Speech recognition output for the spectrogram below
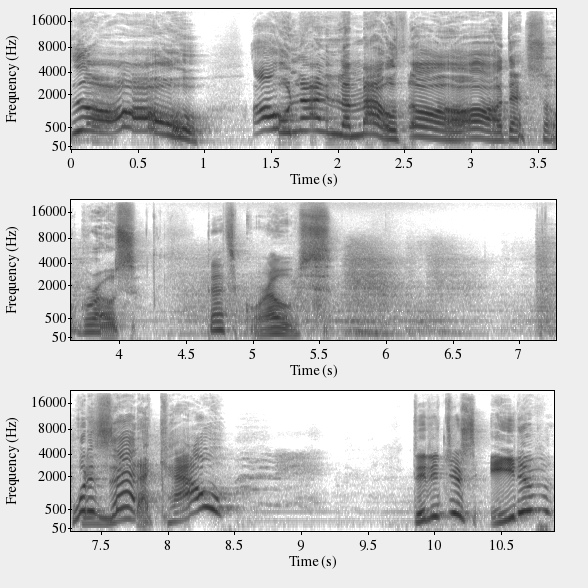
oh, oh, not in the mouth! Oh, oh, that's so gross. That's gross. What is that? A cow? Did it just eat him?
